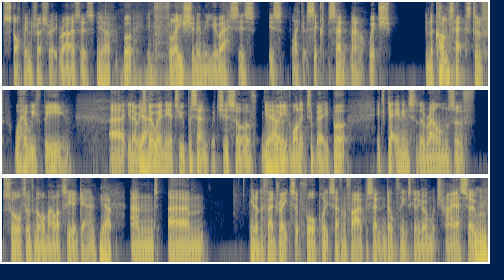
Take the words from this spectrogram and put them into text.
stop interest rate rises. Yeah. But inflation in the US is is like at six percent now, which in the context of where we've been, uh, you know, it's Yeah. nowhere near two percent, which is sort of Yeah, where you'd want it to be. But it's getting into the realms of sort of normality again. Yeah. And um, you know, the Fed rate's at four point seven five percent, and don't think it's going to go much higher. So, Mm.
